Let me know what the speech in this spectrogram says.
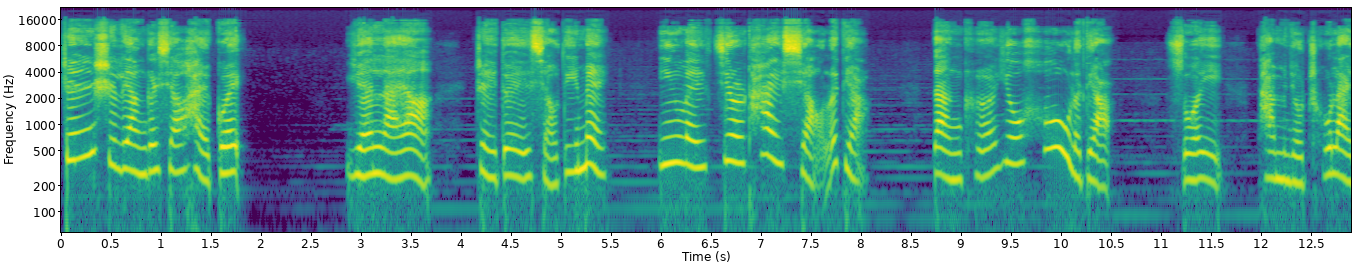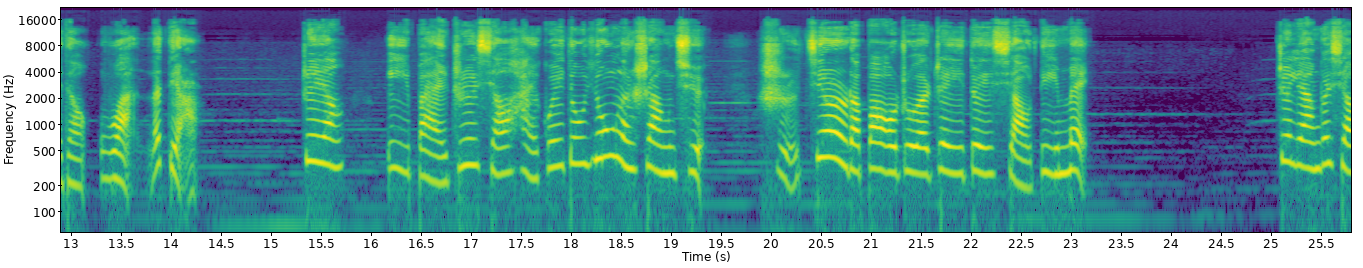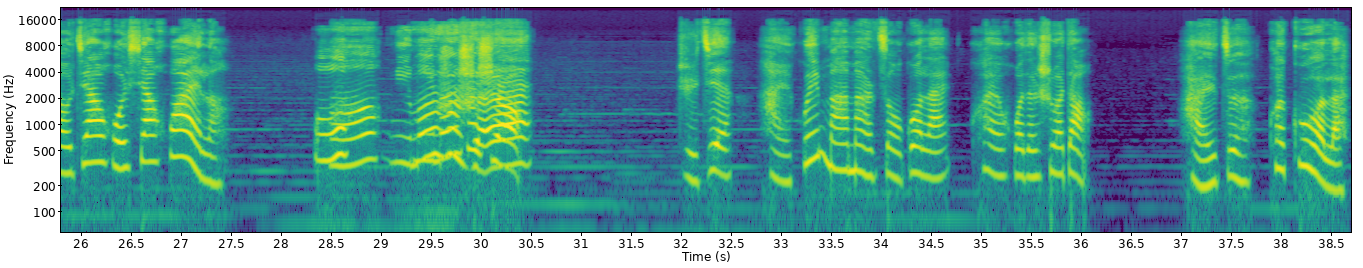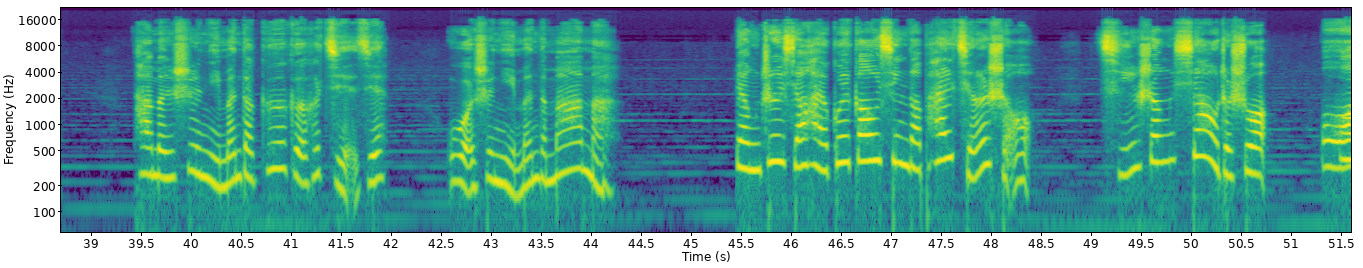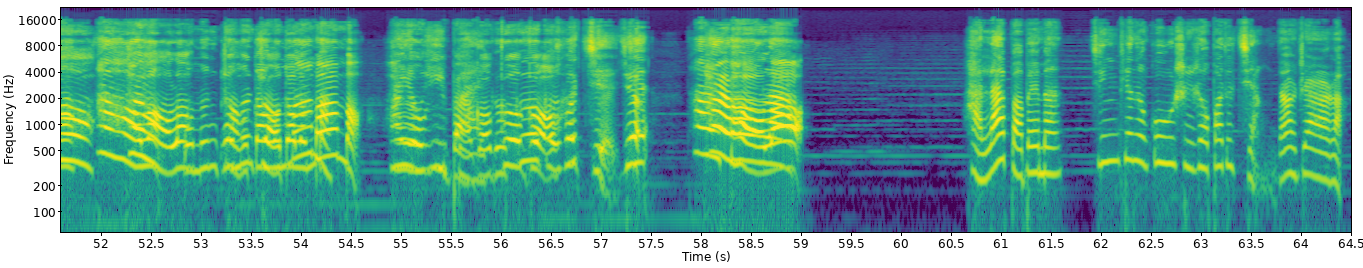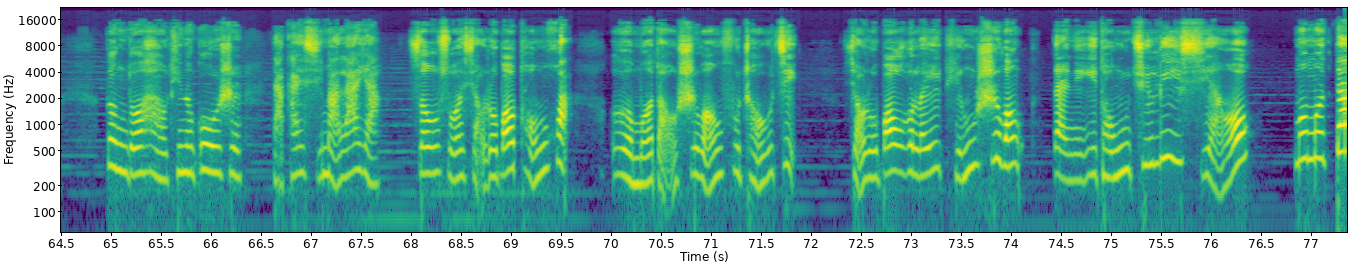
真是两个小海龟。原来啊，这对小弟妹因为劲儿太小了点儿，蛋壳又厚了点儿，所以他们就出来的晚了点儿。这样。一百只小海龟都拥了上去，使劲儿地抱住了这一对小弟妹。这两个小家伙吓坏了。哦，你们是谁？只见海龟妈妈走过来，快活地说道：“孩子，快过来，他们是你们的哥哥和姐姐，我是你们的妈妈。”两只小海龟高兴地拍起了手，齐声笑着说：“哇，太好了！我们找到了妈妈，还有一百个哥哥和姐姐，太好了！”好啦，宝贝们，今天的故事肉包就讲到这儿了。更多好听的故事，打开喜马拉雅，搜索“小肉包童话《恶魔岛狮王复仇记》，小肉包和雷霆狮王。带你一同去历险哦，么么哒。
